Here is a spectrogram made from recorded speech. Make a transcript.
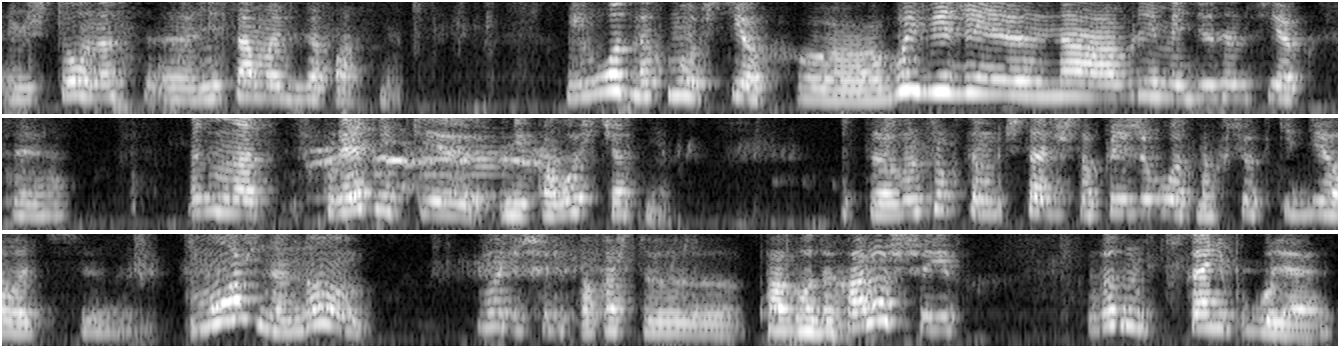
вещество у нас э, не самое безопасное. Животных мы всех э, вывели на время дезинфекции, поэтому у нас в курятнике никого сейчас нет. Это в инструкции мы читали, что при животных все-таки делать э, можно, но мы решили пока что погода хорошая, их выгнать, пускай они погуляют.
